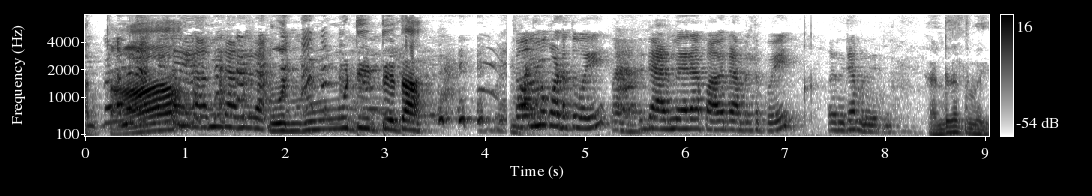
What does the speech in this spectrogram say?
അതാ. മുൻകൂട്ടി ഇട്ട് കേട്ടാ ചോന്നമ്മ കൊടത്ത് പോയി. എന്റെ ആടുന്നേര നേരെ പാവന്റെ അമ്പലത്തിൽ പോയി. എന്നിട്ട് നമ്മൾ വരുന്നു. രണ്ടു സ്ഥലത്ത് പോയി.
